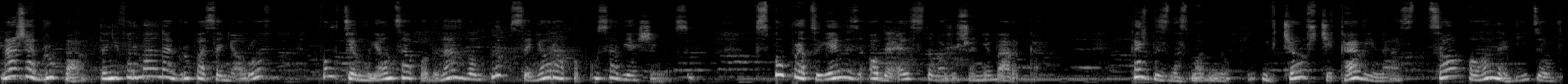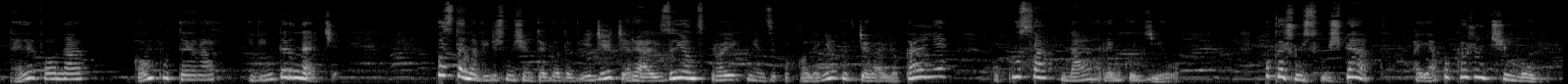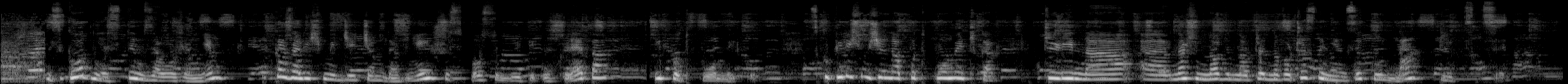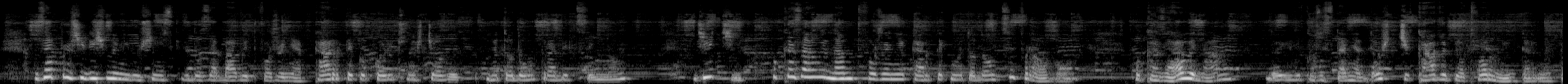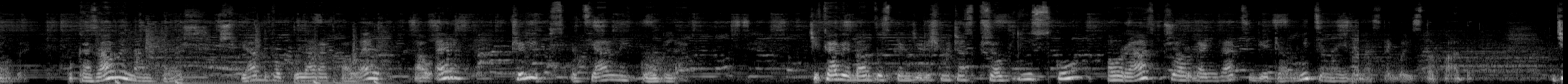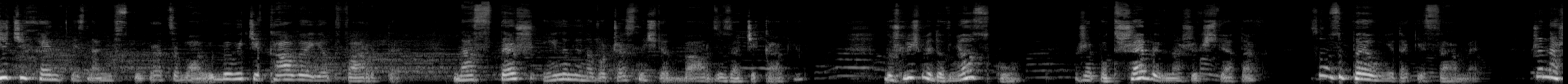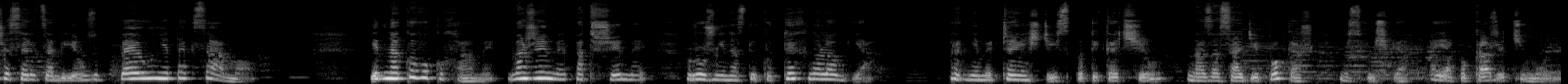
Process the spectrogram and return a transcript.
Nasza grupa to nieformalna grupa seniorów funkcjonująca pod nazwą Klub Seniora Pokusa w Jasieńcu. Współpracujemy z ODL Stowarzyszenie Barka. Każdy z nas ma wnuki i wciąż ciekawi nas, co one widzą w telefonach, komputerach i w internecie. Postanowiliśmy się tego dowiedzieć, realizując projekt międzypokoleniowy w Działaj Lokalnie Pokusa na rękodzieło. Pokaż mi swój świat, a ja pokażę Ci mój. Zgodnie z tym założeniem pokazaliśmy dzieciom dawniejszy sposób wypieku chleba i podpłomyku. Skupiliśmy się na podpłomyczkach, czyli na e, w naszym nowym, nowoczesnym języku na pizzy. Zaprosiliśmy milusińskich do zabawy tworzenia kartek okolicznościowych metodą tradycyjną. Dzieci pokazały nam tworzenie kartek metodą cyfrową. Pokazały nam do ich wykorzystania dość ciekawe platformy internetowe. Pokazały nam też świat w okularach VR, VR czyli w specjalnych goglach. Ciekawie bardzo spędziliśmy czas przy ognisku oraz przy organizacji wieczornicy na 11 listopada. Dzieci chętnie z nami współpracowały, były ciekawe i otwarte. Nas też inny nowoczesny świat bardzo zaciekawił. Doszliśmy do wniosku, że potrzeby w naszych światach są zupełnie takie same, że nasze serca biją zupełnie tak samo. Jednakowo kochamy, marzymy, patrzymy, różni nas tylko technologia. Pragniemy częściej spotykać się na zasadzie pokaż mi swój świat, a ja pokażę ci mój.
